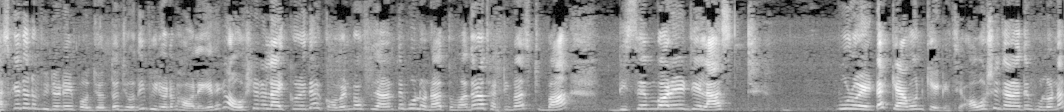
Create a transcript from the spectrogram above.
আজকে যেন ভিডিওটা এই পর্যন্ত। যদি ভিডিওটা ভালো লেগে থাকে, অবশ্যই লাইক করে দিও। আর কমেন্ট বক্সে জানাতে ভুলো না। তোমাদেরও থার্টি ফার্স্ট বা ডিসেম্বরের যে লাস্ট পুরো এটা কেমন কেটেছে? অবশ্যই জানাতে ভুলো না।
